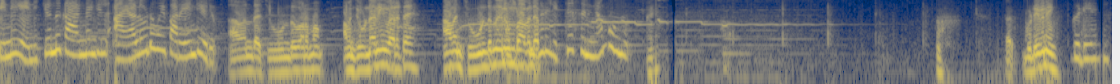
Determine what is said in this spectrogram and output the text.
പിന്നെ എനിക്കൊന്ന് കാണണമെങ്കിൽ അയാളോട് പോയി പറയേണ്ടി വരും. അവന്റെ ചൂണ്ടുമർമ്മം അവൻ ചൂണ്ടാനെങ്കിൽ വരട്ടെ. അവൻ ചൂണ്ടുന്നതിന് മുമ്പ് അവന്റെ ഞാൻ പോന്നു. Good evening. Good evening.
